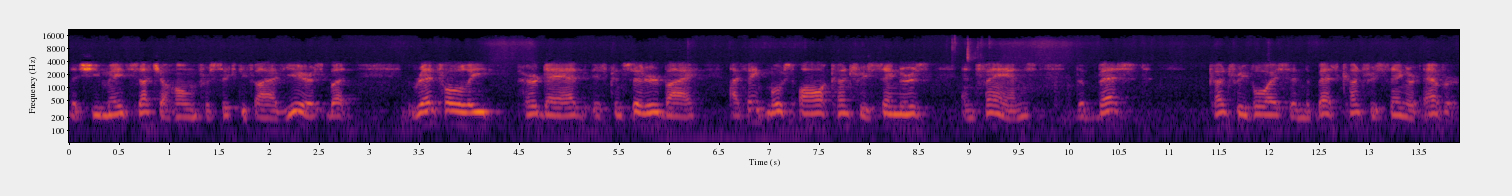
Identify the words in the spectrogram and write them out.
That she made such a home for 65 years, but Red Foley, her dad, is considered by I think most all country singers and fans the best country voice and the best country singer ever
